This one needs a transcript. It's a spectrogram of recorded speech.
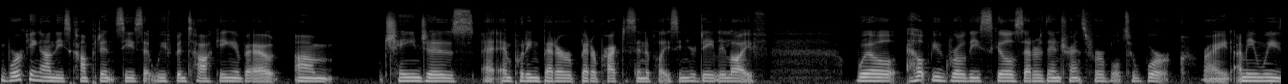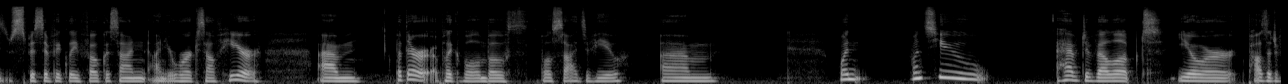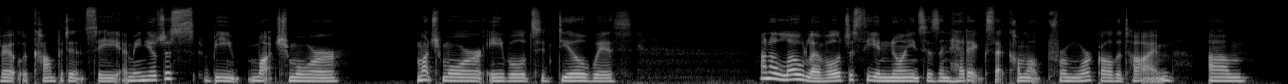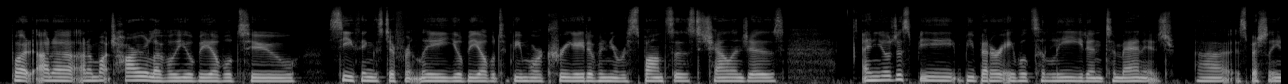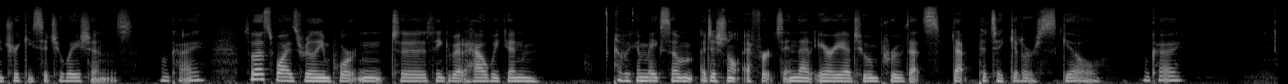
working on these competencies that we've been talking about um, changes and putting better better practice into place in your daily life will help you grow these skills that are then transferable to work right i mean we specifically focus on on your work self here um, but they're applicable in both both sides of you um, when once you have developed your positive outlook competency i mean you'll just be much more much more able to deal with on a low level, just the annoyances and headaches that come up from work all the time. Um, but on a on a much higher level, you'll be able to see things differently. You'll be able to be more creative in your responses to challenges, and you'll just be be better able to lead and to manage, uh, especially in tricky situations. Okay, so that's why it's really important to think about how we can how we can make some additional efforts in that area to improve that that particular skill. Okay.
